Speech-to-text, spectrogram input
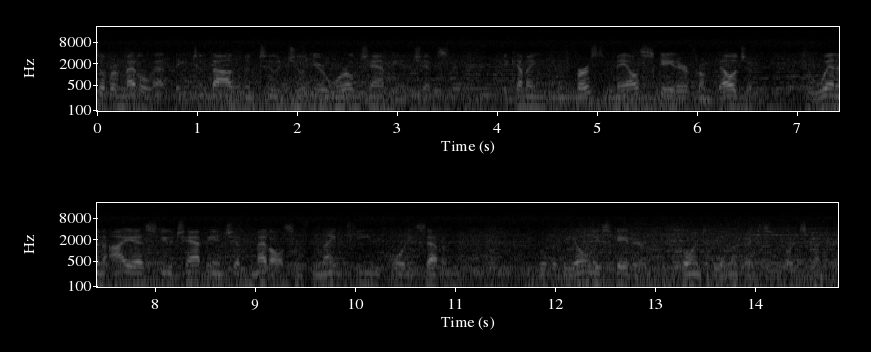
Silver medal at the 2002 Junior World Championships, becoming the first male skater from Belgium to win an ISU championship medal since 1947. He will be the only skater going to the Olympics for his country.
